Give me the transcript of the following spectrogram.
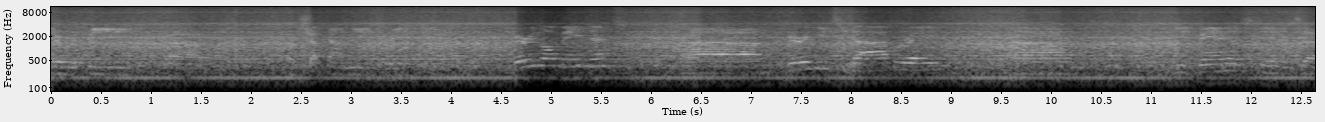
there would be um, a shutdown need. Very low maintenance, um, very easy to operate. Um, the Advantus is uh,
